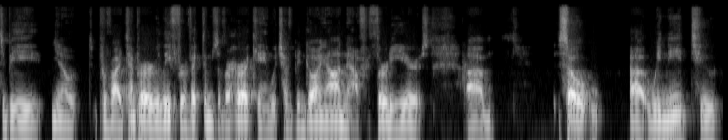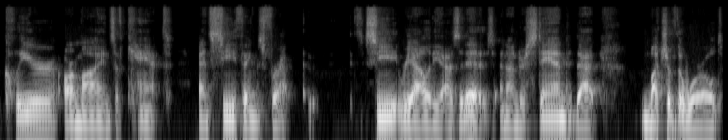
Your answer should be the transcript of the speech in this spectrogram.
to be, you know, to provide temporary relief for victims of a hurricane, which have been going on now for 30 years. Um, so uh, we need to clear our minds of cant and see things for see reality as it is and understand that much of the world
